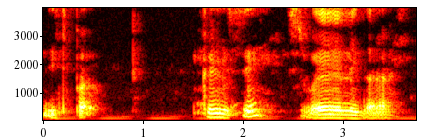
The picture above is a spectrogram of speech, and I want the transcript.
this part. Okay you see? It's really dry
